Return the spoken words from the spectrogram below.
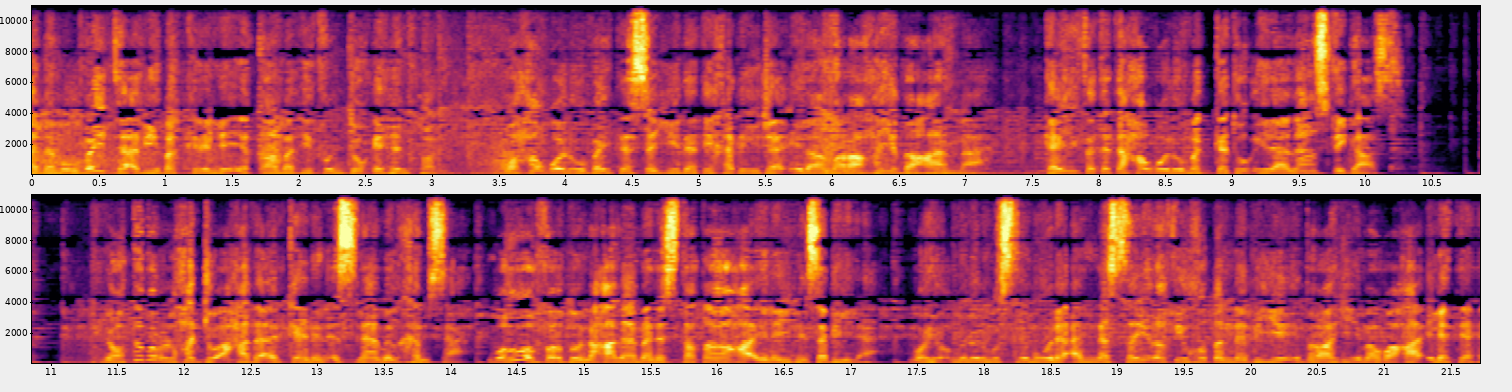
هدموا بيت أبي بكر لإقامة فندق هيلتون وحولوا بيت السيدة خديجة إلى مراحيض عامة. كيف تتحول مكة إلى لاس فيغاس؟ يعتبر الحج أحد أركان الإسلام الخمسة وهو فرض على من استطاع إليه سبيلا ويؤمن المسلمون أن السير في خطى النبي إبراهيم وعائلته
